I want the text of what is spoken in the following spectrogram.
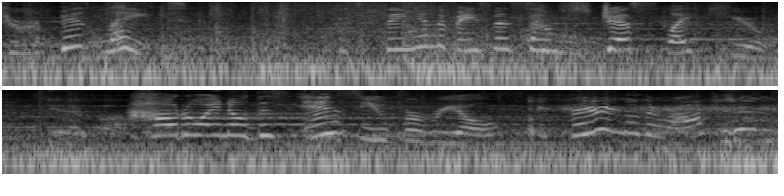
You're a bit late. This thing in the basement sounds just like you. How do I know this is you for real? Is there another option?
